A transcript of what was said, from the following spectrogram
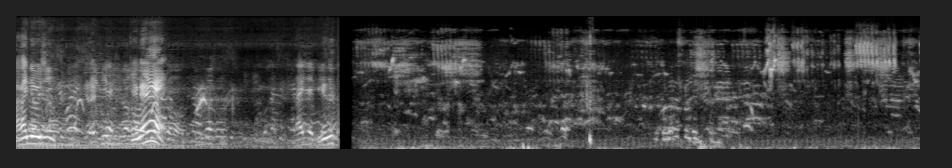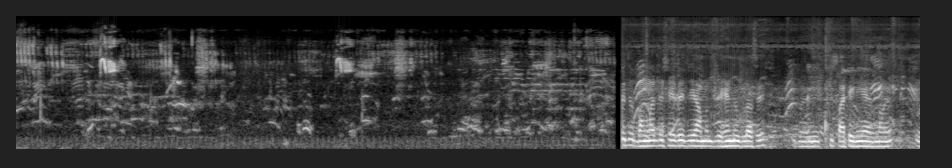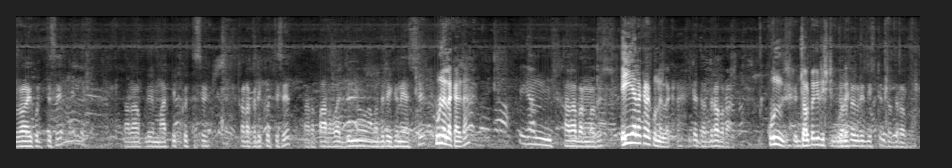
আগাই নিয়ে বেশি কেনে? তো বাংলাদেশের যে আমাদের হিন্দুগুলো আছে কি পার্টি নিয়ে মানে লড়াই করতেছে তারা আপনি মারপিট করতেছে কাটাকাটি করতেছে তারা পার হওয়ার জন্য আমাদের এখানে আসছে। কোন এলাকাটা? এখান সারা বাংলাদেশ। এই এলাকাটা কোন এলাকাটা? এটা দাদরাপাড়া। কোন জলপাইগুড়ি ডিস্ট্রিক্ট জলপাইগুড়ি ডিস্ট্রিক্ট দাদরাপাড়া।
